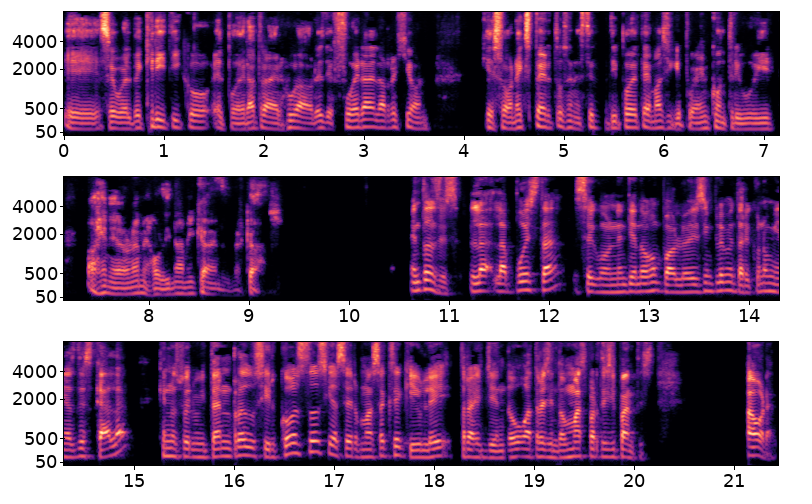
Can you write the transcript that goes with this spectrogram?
eh, se vuelve crítico el poder atraer jugadores de fuera de la región que son expertos en este tipo de temas y que pueden contribuir a generar una mejor dinámica en los mercados. Entonces, la apuesta, según entiendo Juan Pablo, es implementar economías de escala que nos permitan reducir costos y hacer más asequible trayendo o atrayendo más participantes. Ahora,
